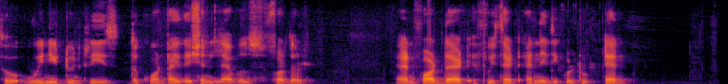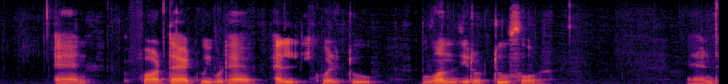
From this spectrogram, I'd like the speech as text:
so we need to increase the quantization levels further. And for that if we set n is equal to 10 and for that we would have L equal to 1024 and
